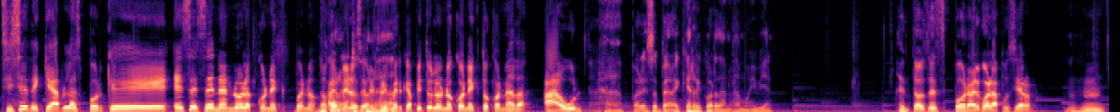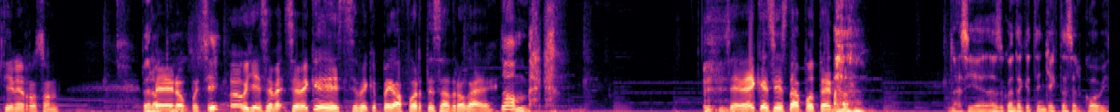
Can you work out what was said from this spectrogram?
Sí sé de qué hablas porque esa escena no la conectó. Bueno, No al menos en el nada. primer capítulo no conectó con nada. Aún. Ajá, por eso, pero hay que recordarla muy bien. Entonces, por algo la pusieron. Ujú, tienes razón. Pero, pues, sí. Oye, se ve, se ve que se ve que pega fuerte esa droga, ¿eh? No, hombre. Se ve que sí está potente. Así es, das cuenta que te inyectas el COVID.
